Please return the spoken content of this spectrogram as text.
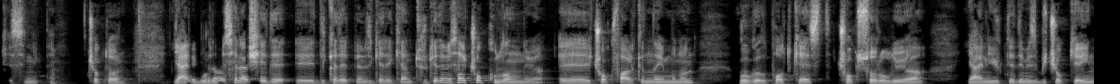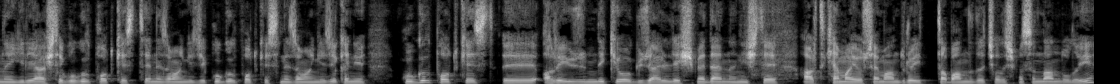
Kesinlikle. Çok doğru. Yani burada mesela şey de e, dikkat etmemiz gereken Türkiye'de mesela çok kullanılıyor. E, çok farkındayım bunun. Google Podcast çok soruluyor. Yani yüklediğimiz birçok yayınla ilgili ya işte Google Podcast'te ne zaman gelecek, Google Podcast'e ne zaman gelecek? Hani Google Podcast e, arayüzündeki o güzelleşmeden hani işte artık hem iOS hem Android tabanlı da çalışmasından dolayı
